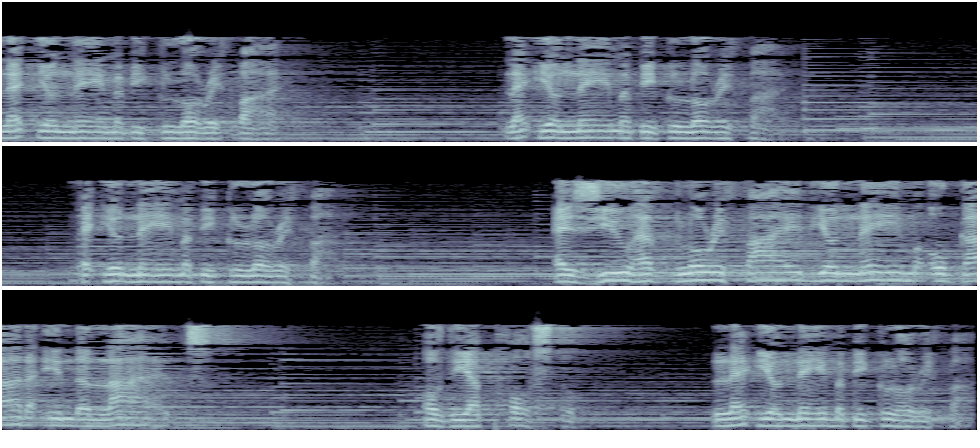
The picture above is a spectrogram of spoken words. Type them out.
Let your name be glorified. Let your name be glorified. Let your name be glorified. As you have glorified your name, O God, in the lives of the apostle, let your name be glorified.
